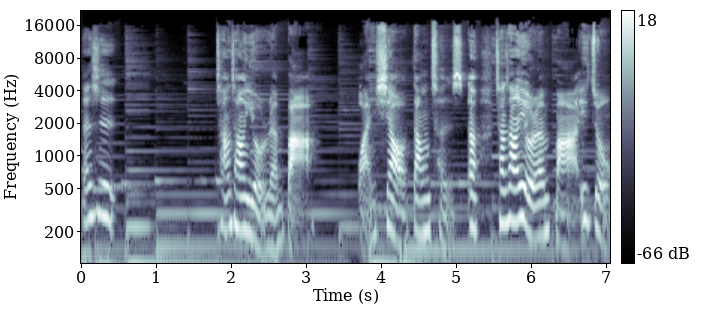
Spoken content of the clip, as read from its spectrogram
但是常常有人把玩笑当成，嗯、常常有人把一种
